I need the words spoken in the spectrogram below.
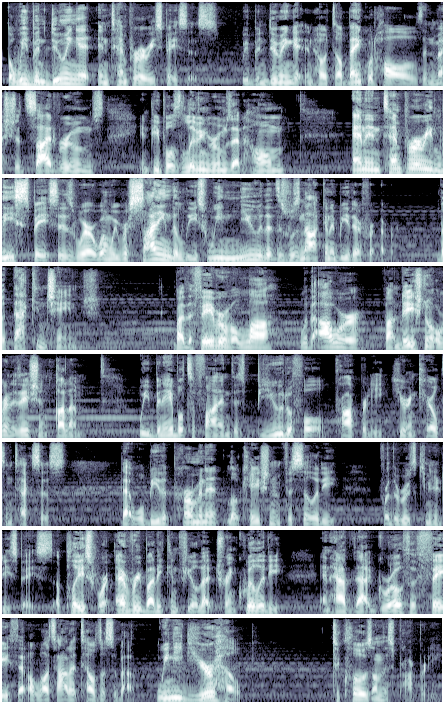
But we've been doing it in temporary spaces. We've been doing it in hotel banquet halls, in masjid side rooms, in people's living rooms at home, and in temporary lease spaces where when we were signing the lease, we knew that this was not going to be there forever. But that can change. By the favor of Allah, with our foundational organization, Qalam, we've been able to find this beautiful property here in Carrollton, Texas, that will be the permanent location and facility for the Roots Community Space, a place where everybody can feel that tranquility and have that growth of faith that Allah Ta'ala tells us about. We need your help to close on this property.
